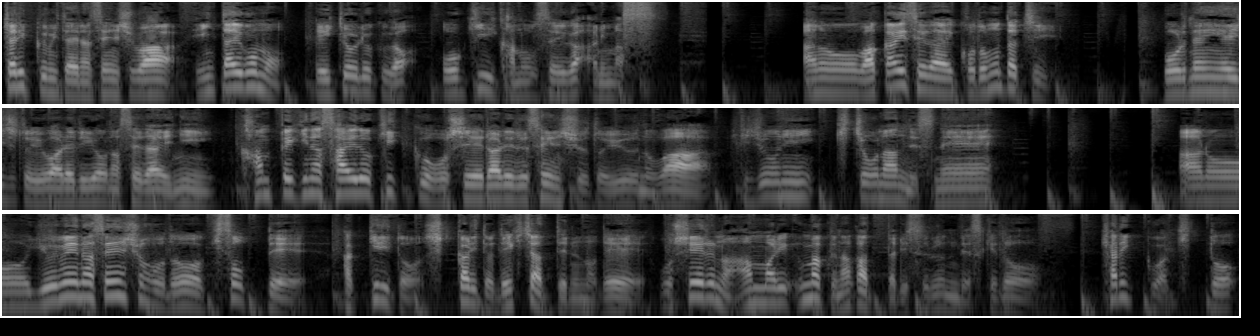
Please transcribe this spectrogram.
キャリックみたいな選手は引退後も影響力が大きい可能性があります。あの、若い世代、子供たち、ゴールデンエイジと言われるような世代に完璧なサイドキックを教えられる選手というのは非常に貴重なんですね。あの、有名な選手ほど基礎ってはっきりとしっかりとできちゃってるので、教えるのはあんまり上手くなかったりするんですけど、キャリックはきっと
